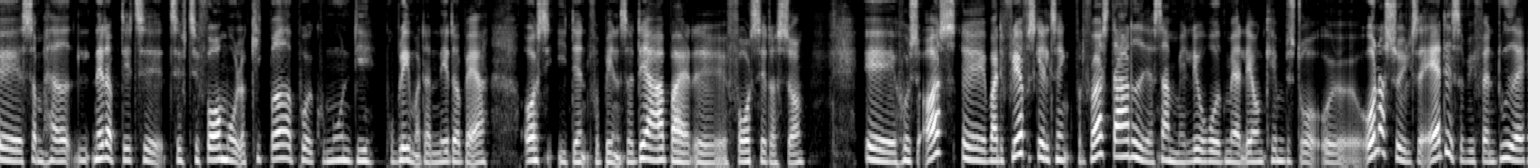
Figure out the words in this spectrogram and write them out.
øh, som havde netop det til, til, til formål at kigge bredere på i kommunen, de problemer, der netop er, også i den forbindelse. Og det arbejde øh, fortsætter så. Øh, hos os øh, var det flere forskellige ting. For det første startede jeg sammen med elevrådet med at lave en kæmpe stor øh, undersøgelse af det, så vi fandt ud af,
